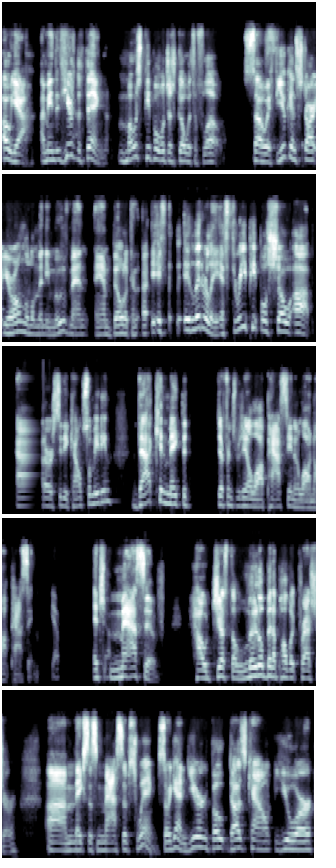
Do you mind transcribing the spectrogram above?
Oh yeah. I mean here's the thing. Most people will just go with the flow. So if you can start your own little mini movement and build a uh, if it literally if three people show up at our city council meeting that can make the difference between a law passing and a law not passing. Yep. It's yep. massive how just a little bit of public pressure um, makes this massive swing. So again, your vote does count. Your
